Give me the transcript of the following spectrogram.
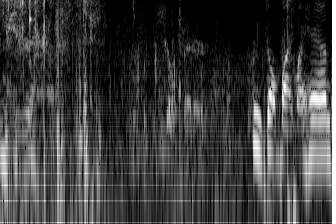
In here. Please don't bite my hand.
